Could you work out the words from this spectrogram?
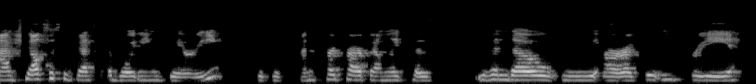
Um, she also suggests avoiding dairy, which is kind of hard for our family because even though we are a gluten-free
